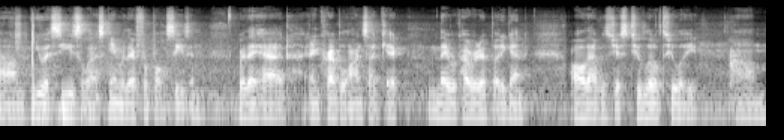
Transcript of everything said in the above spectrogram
um, USC's last game of their football season where they had an incredible onside kick. They recovered it, but again, all that was just too little too late. Um,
